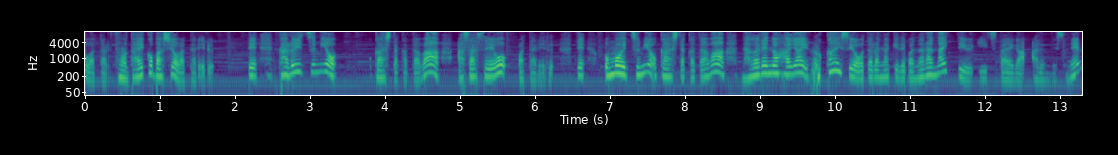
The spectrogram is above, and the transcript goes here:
を渡る、その太鼓橋を渡れる。で、軽い罪を犯した方は浅瀬を渡れる。で、重い罪を犯した方は流れの速い深い瀬を渡らなければならないっていう言い伝えがあるんですね。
